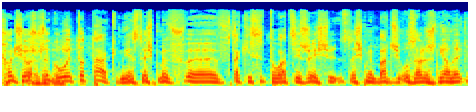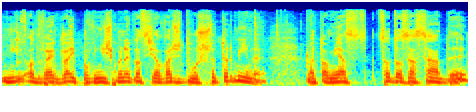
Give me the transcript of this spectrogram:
chodzi o szczegóły, to tak. My jesteśmy w, e, w takiej sytuacji, że jeśli- jesteśmy bardziej uzależnioni od węgla i powinniśmy negocjować dłuższe terminy. Natomiast co do zasady,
